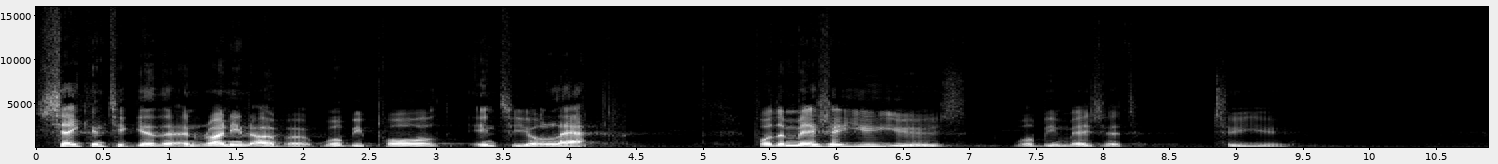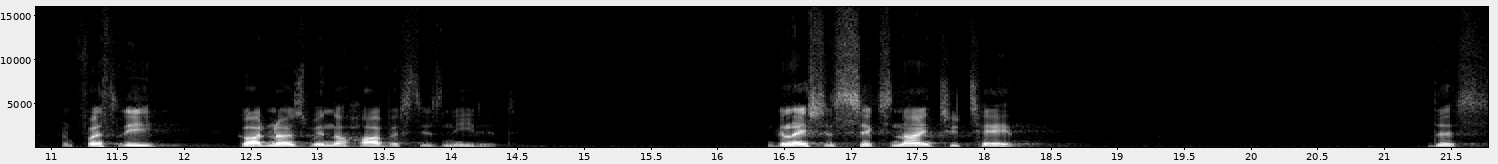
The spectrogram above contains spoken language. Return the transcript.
shaken together, and running over, will be poured into your lap. For the measure you use will be measured to you. And fifthly, God knows when the harvest is needed. Galatians 6 9 to 10. This.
